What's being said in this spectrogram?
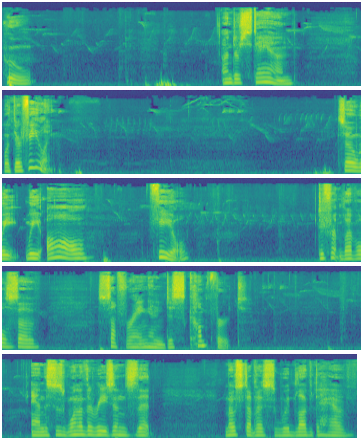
who understand what they're feeling. So we we all feel different levels of suffering and discomfort. And this is one of the reasons that most of us would love to have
